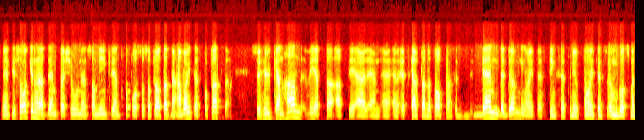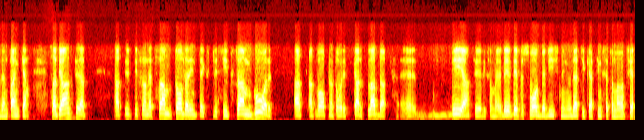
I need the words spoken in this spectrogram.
Men till saken är att den personen som min klient påstås ha pratat med, han var inte ens på platsen. Så hur kan han veta att det är en, en, ett skarpladdat vapen? Alltså, den bedömningen har inte ens tingsrätten gjort. De har inte ens umgåtts med den tanken. Så att jag anser att, att utifrån ett samtal där det inte explicit framgår att, att vapnet har varit skarpladdat, eh, det anser jag liksom, det, det, är för svag bevisning och där tycker jag att tingsrätten har varit fel.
